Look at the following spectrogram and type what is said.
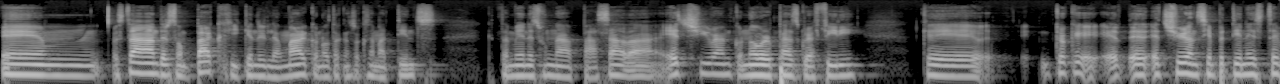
Em, está Anderson Paak y Kendrick Lamar con otra canción que se llama Tints, que también es una pasada. Ed Sheeran con Overpass Graffiti, que creo que Ed Sheeran siempre tiene este,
